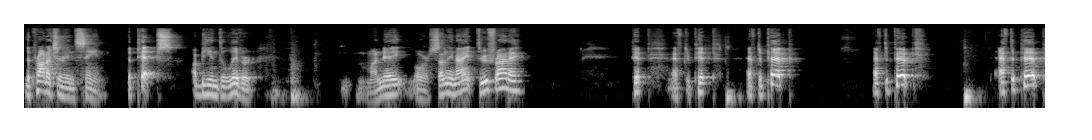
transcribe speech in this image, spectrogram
The products are insane. The pips are being delivered Monday or Sunday night through Friday. Pip after pip after pip after pip after pip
